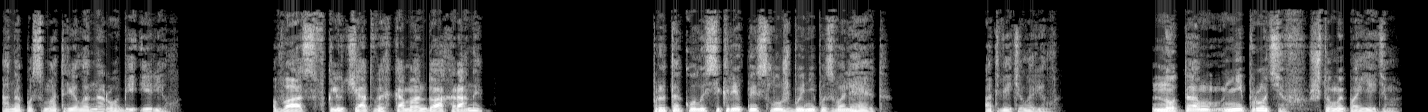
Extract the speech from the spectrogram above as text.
Она посмотрела на Робби и Рил. Вас включат в их команду охраны? Протоколы секретной службы не позволяют, ответил Рил. Но там не против, что мы поедем.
